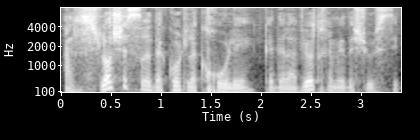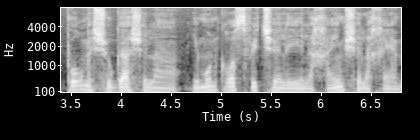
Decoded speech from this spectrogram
אז 13 דקות לקחו לי כדי להביא אתכם איזשהו סיפור משוגע של האימון קרוספיט שלי לחיים שלכם,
